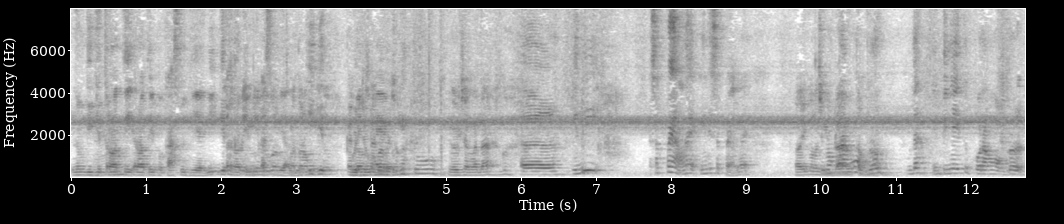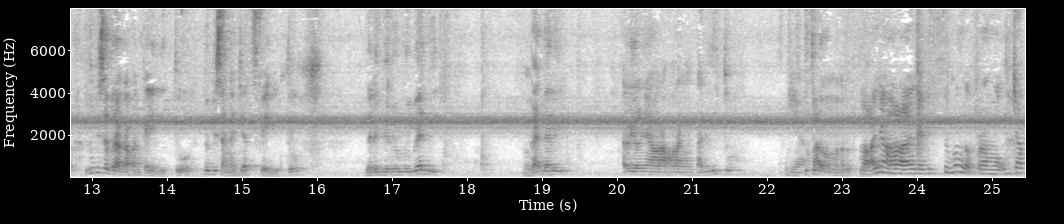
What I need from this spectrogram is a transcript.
lu gigit roti roti bekas lu dia gigit Ah, roti bekas dia lu gigit belum besok. begitu Gak bisa ngeliat darah gue. Eh, ini sepele ini sepele Lagi kalau lagi cuma kurang berantem. ngobrol udah intinya itu kurang ngobrol lu bisa beranggapan kayak gitu lu bisa ngejudge kayak gitu dari diri lu pribadi enggak dari realnya orang-orang yang tadi itu iya itu Pak. kalau menurut gua makanya hal-hal yang kayak gitu gue nggak pernah mau ucap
